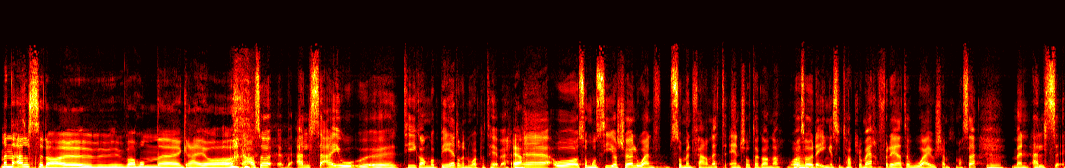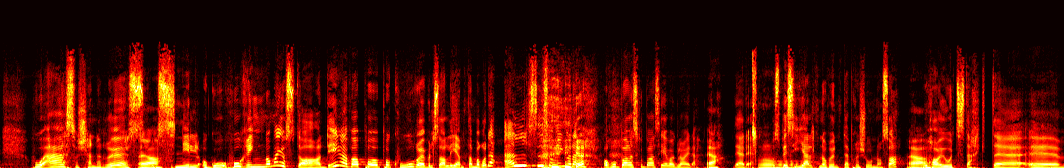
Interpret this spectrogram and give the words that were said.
Men Else, da? eh, Var hun eh, grei å Ja, altså, Else er jo uh, ti ganger bedre enn hun er på TV. Ja. Uh, og som hun sier sjøl, hun er en, som en fernet. En shot av gangen. Og Altså, det er ingen som takler mer, for hun er jo kjempemasse. Men Else hun er så sjenerøs Ja. og snill og god. Hun ringer meg jo stadig. Jeg var på, på korøvelse, alle jentene bare Og det er Else som ringer deg! Og hun bare skulle bare si jeg var glad i det. Ja. Det er det. Og spesielt nå rundt depresjon også. Ja. Hun har jo et sterkt uh,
